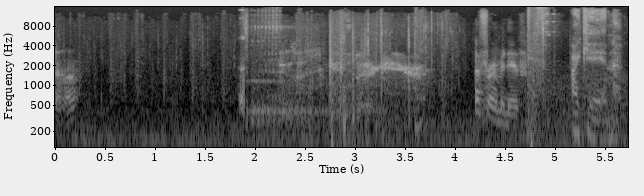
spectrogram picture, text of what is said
Uh-huh. Affirmative. I can.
